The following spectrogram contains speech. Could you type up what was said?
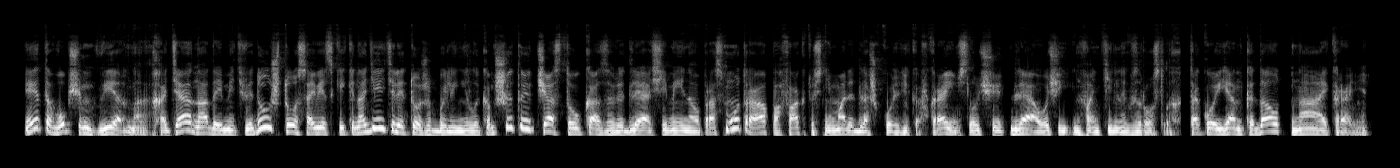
Это, в общем, верно. Хотя надо иметь в виду, что советские кинодеятели тоже были не лыком шиты, часто указывали для семейного просмотра, а по факту снимали для школьников, в крайнем случае для очень инфантильных взрослых. Такой Янка Даут на экране.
